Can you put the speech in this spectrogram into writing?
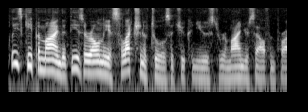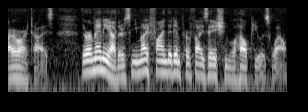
Please keep in mind that these are only a selection of tools that you can use to remind yourself and prioritize. There are many others, and you might find that improvisation will help you as well.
